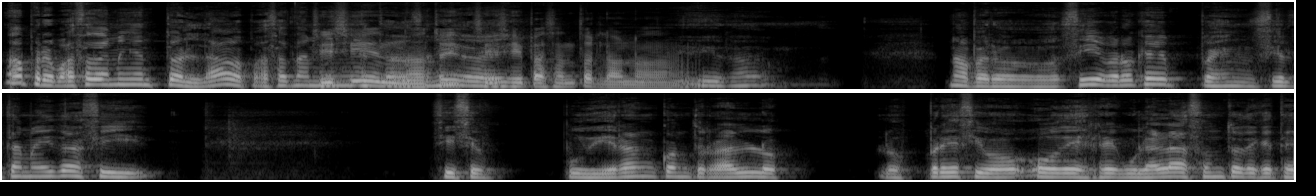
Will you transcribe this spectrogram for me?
No, pero pasa también en todos lados, pasa también sí, en Estados no, estoy- Unidos. sí, sí, pasa en todos lados. no, no. no, no, pero sí, yo creo que pues en cierta medida si, si se pudieran controlar los, los precios o desregular el asunto de que te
